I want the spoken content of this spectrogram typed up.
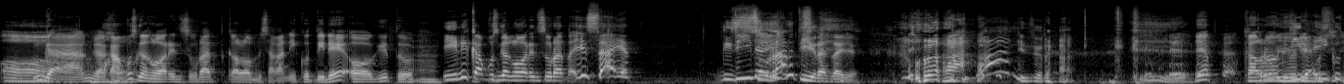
Oh. Enggak, enggak. Kampus nggak ngeluarin surat kalau misalkan ikut di DO gitu. Ini kampus nggak ngeluarin surat aja saya disurati rasanya. Wah, di surat. Yep, kalau Padahal tidak 2000 ikut.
